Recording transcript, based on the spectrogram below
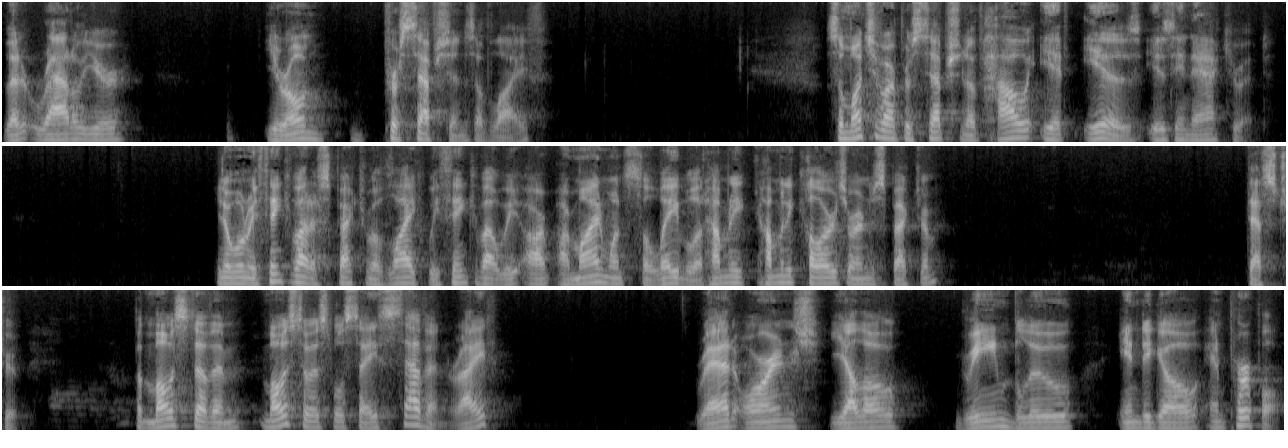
Let it rattle your, your own perceptions of life. So much of our perception of how it is is inaccurate. You know, when we think about a spectrum of light, we think about we our, our mind wants to label it. How many how many colors are in the spectrum? That's true. But most of them, most of us will say seven, right? Red, orange, yellow, green, blue, indigo, and purple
